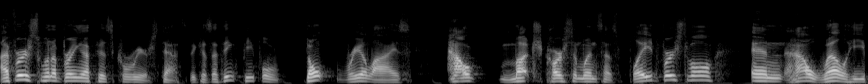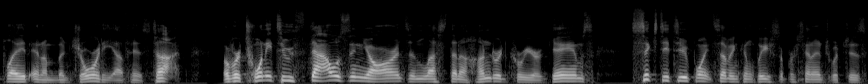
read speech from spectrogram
I first want to bring up his career stats because I think people don't realize how much Carson Wentz has played, first of all, and how well he played in a majority of his time. Over 22,000 yards in less than 100 career games, 62.7 completion percentage, which is,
